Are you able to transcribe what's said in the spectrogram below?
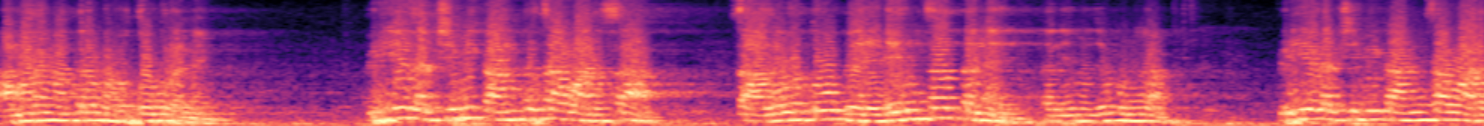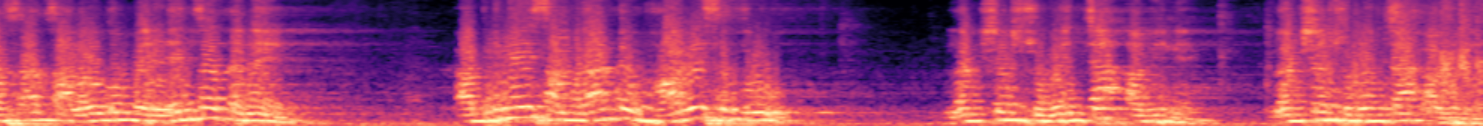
आम्हाला मात्र भावतो प्रणय. प्रिय लक्ष्मीकांतचा वारसा चालवतो बेर्डेंचा तनय. तनय म्हणजे मुलगा. प्रिय लक्ष्मीकांतचा वारसा चालवतो बेर्डेंचा तनय. अभिनय सम्राट व्हावे सद्रू लक्ष शुभेच्छा अभिनय. लक्ष शुभेच्छा अभिनय.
